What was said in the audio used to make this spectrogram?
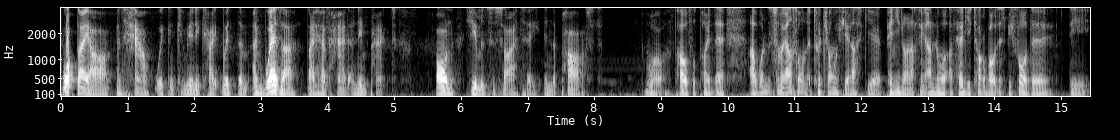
what they are and how we can communicate with them and whether they have had an impact on human society in the past. Wow, powerful point there. I wanted something else I want to touch on with you and ask your opinion on. I think I know I've heard you talk about this before. The the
